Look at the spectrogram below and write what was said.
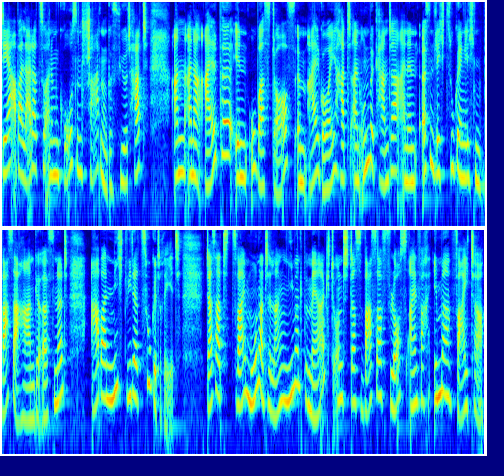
der aber leider zu einem großen Schaden geführt hat. An einer Alpe in Oberstdorf im Allgäu hat ein Unbekannter einen öffentlich zugänglichen Wasserhahn geöffnet, aber nicht wieder zugedreht. Das hat zwei Monate lang niemand bemerkt und das Wasser floss einfach immer weiter.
